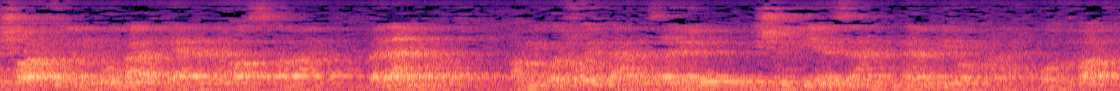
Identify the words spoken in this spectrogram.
és harcolni próbálni kellene azzal velem, amikor folytál az elő, és úgy érzem, nem bírom már, ott vagy.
